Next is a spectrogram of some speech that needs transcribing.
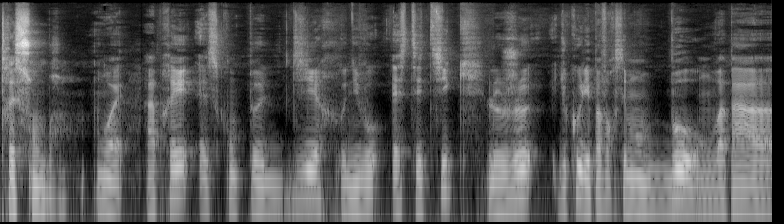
très sombre. Ouais. Après, est-ce qu'on peut dire au niveau esthétique, le jeu, du coup, il n'est pas forcément beau. On va pas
